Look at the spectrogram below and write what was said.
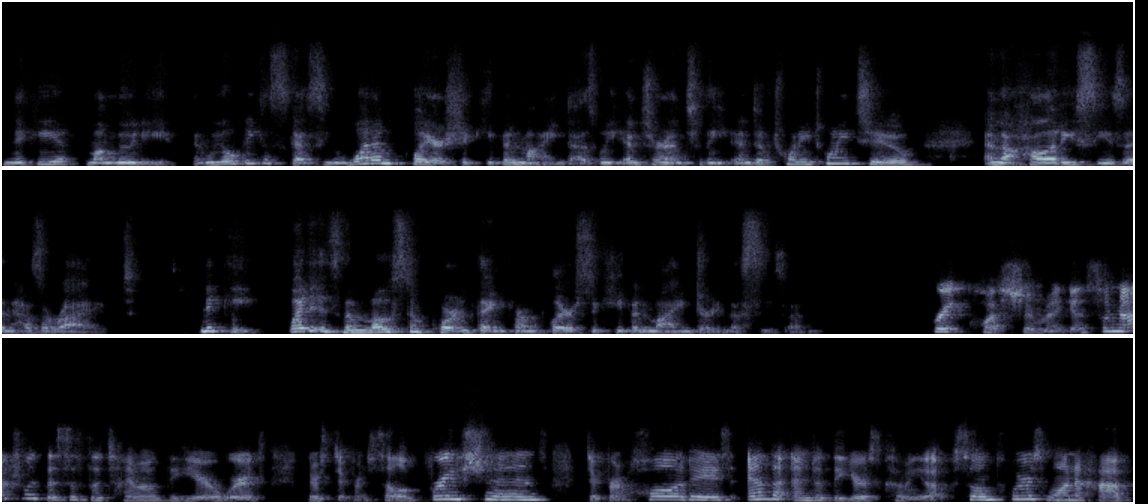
Nikki Mahmoudi, and we will be discussing what employers should keep in mind as we enter into the end of 2022 and the holiday season has arrived. Nikki, what is the most important thing for employers to keep in mind during this season? Great question, Meagan. So naturally, this is the time of the year where there's different celebrations, different holidays, and the end of the year is coming up. So employers want to have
